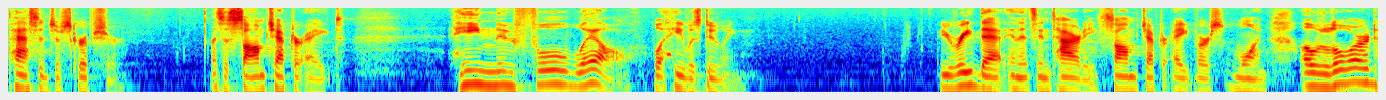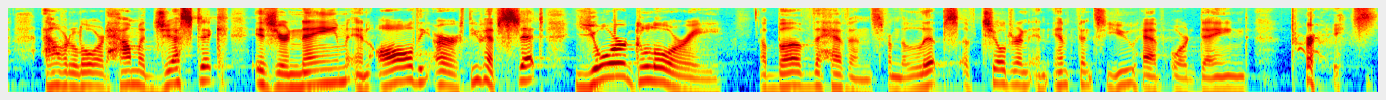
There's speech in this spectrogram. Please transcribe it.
passage of Scripture. This is Psalm chapter 8. He knew full well what he was doing. You read that in its entirety, Psalm chapter 8, verse 1. O Lord, our Lord, how majestic is your name in all the earth. You have set your glory above the heavens. From the lips of children and infants, you have ordained praise.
